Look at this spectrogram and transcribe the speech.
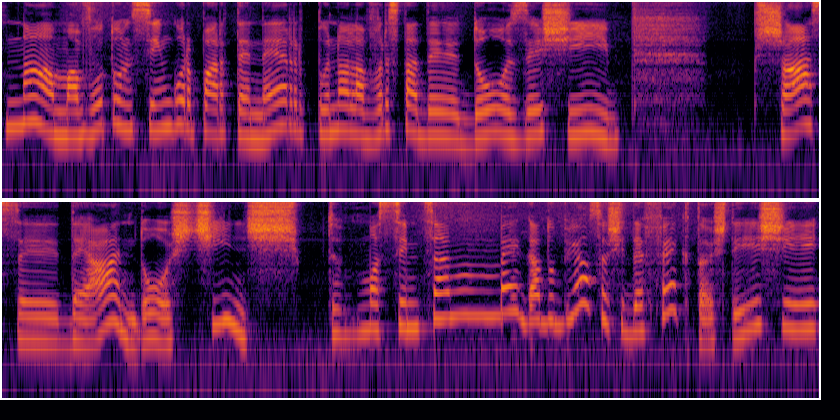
na, am avut un singur partener până la vârsta de 26 de ani, 25 mă simțeam mega dubioasă și defectă, știi? Și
